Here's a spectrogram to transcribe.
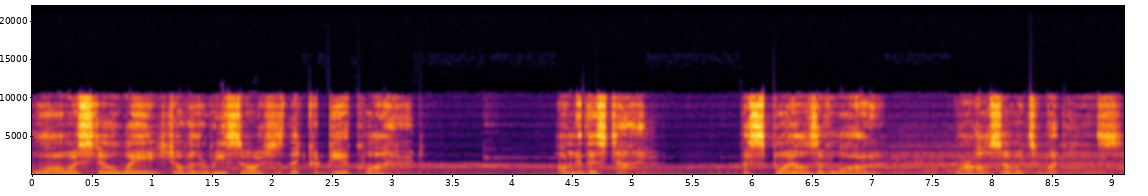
war was still waged over the resources that could be acquired. Only this time, the spoils of war were also its weapons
